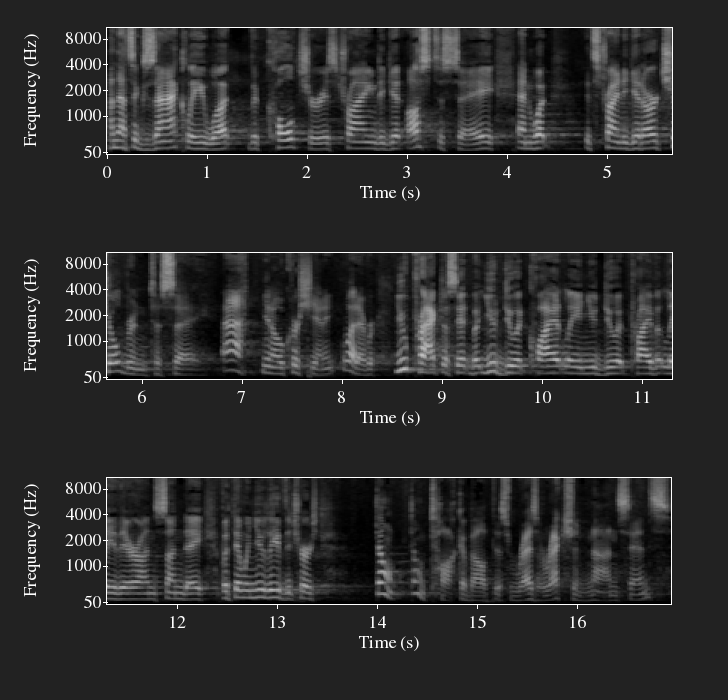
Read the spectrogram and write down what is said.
And that's exactly what the culture is trying to get us to say and what it's trying to get our children to say. Ah, you know, Christianity, whatever. You practice it, but you do it quietly and you do it privately there on Sunday. But then when you leave the church, don't, don't talk about this resurrection nonsense.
